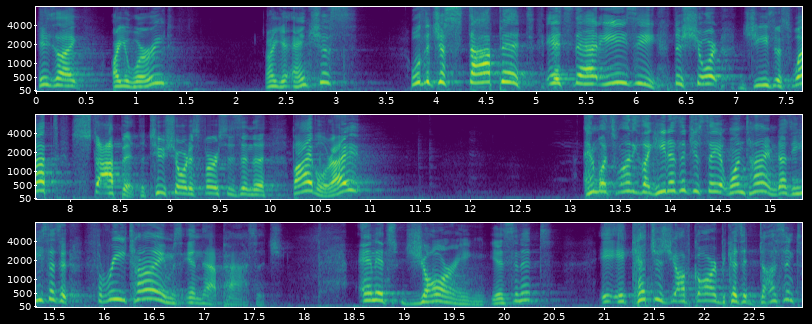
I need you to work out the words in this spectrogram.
He's like, Are you worried? Are you anxious? Well, then just stop it. It's that easy. The short, Jesus wept, stop it. The two shortest verses in the Bible, right? And what's funny is like he doesn't just say it one time, does he? He says it three times in that passage. And it's jarring, isn't it? It, it catches you off guard because it doesn't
